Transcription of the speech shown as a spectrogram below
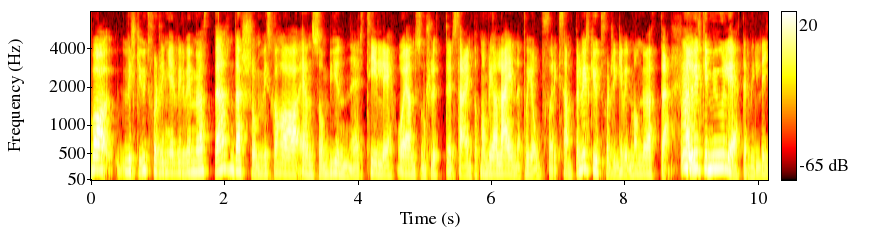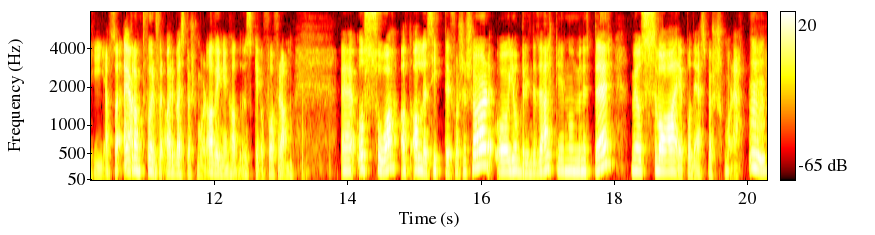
hva, hvilke utfordringer vil vi møte dersom vi skal ha en som begynner tidlig, og en som slutter seint? At man blir alene på jobb, f.eks. Hvilke utfordringer vil man møte? Eller hvilke muligheter vil det gi? Altså Et Ja. eller annet form for arbeidsspørsmål, avhengig av hva du ønsker å få fram. Eh, Og så at alle sitter for seg sjøl og jobber individuelt i noen minutter med å svare på det spørsmålet. Mm.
